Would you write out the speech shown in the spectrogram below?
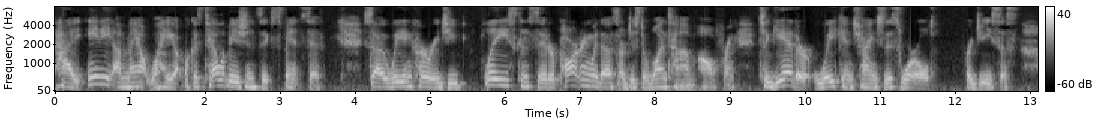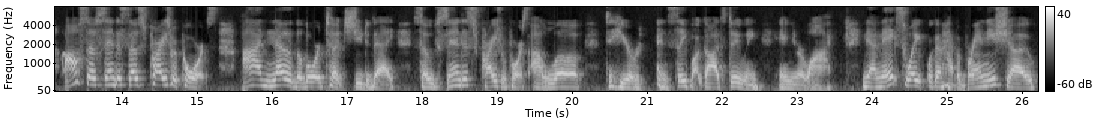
Hey, any amount will help because television's expensive. So we encourage you please consider partnering with us or just a one-time offering. Together, we can change this world for Jesus. Also send us those praise reports. I know the Lord touched you today. So send us praise reports. I love to hear and see what God's doing in your life. Now next week we're going to have a brand new show,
